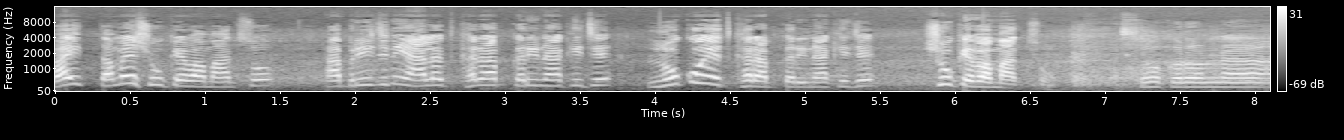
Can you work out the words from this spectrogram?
ભાઈ, તમે શું કહેવા માંગશો? આ બ્રિજની હાલત ખરાબ કરી નાખી છે. લોકોએ જ ખરાબ કરી નાખી છે. શું કહેવા માંગશો? સો કરોડના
